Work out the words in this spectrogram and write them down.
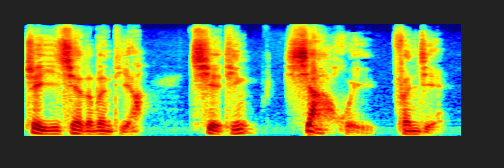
这一切的问题啊，且听下回分解。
